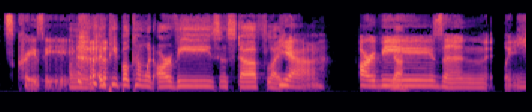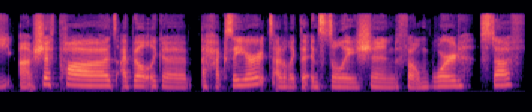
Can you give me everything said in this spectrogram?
It's crazy. Oh, and people come with RVs and stuff. Like, Yeah. yeah. RVs and like uh, shift pods. I built like a, a hexa yurt out of like the installation foam board stuff.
